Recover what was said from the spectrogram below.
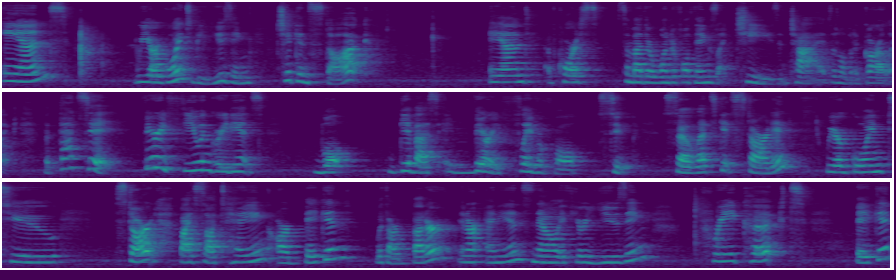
And we are going to be using chicken stock. And of course, some other wonderful things like cheese and chives and a little bit of garlic. But that's it. Very few ingredients will give us a very flavorful soup. So let's get started. We are going to start by sauteing our bacon with our butter and our onions. Now, if you're using pre-cooked bacon,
